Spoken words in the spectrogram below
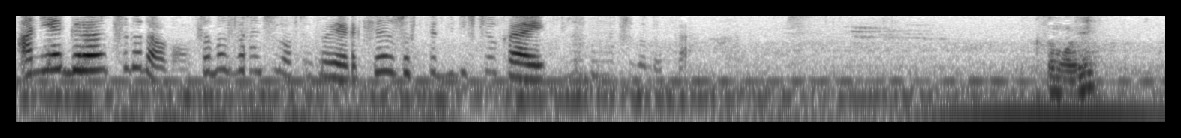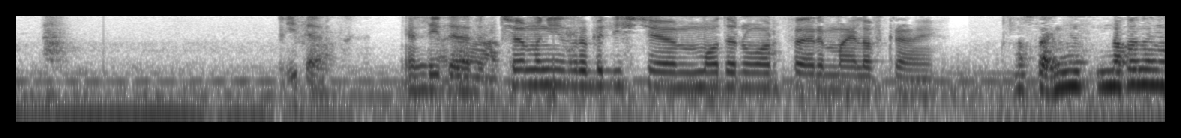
a nie grę przygodową? Co Was zachęciło w tym projekcie, że stwierdziliście, ok, zrobimy przygodówkę? Kto mówi? Lider. Lider, czemu nie zrobiliście Modern Warfare Mile of Cry? Znaczy tak, nie, na pewno nie,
